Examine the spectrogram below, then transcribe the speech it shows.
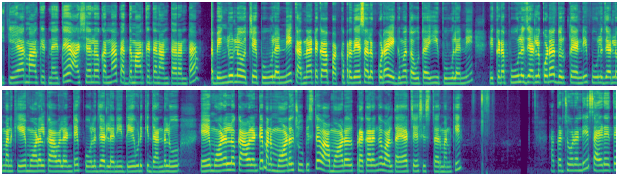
ఈ కేఆర్ మార్కెట్ని అయితే ఆసియాలో కన్నా పెద్ద మార్కెట్ అని అంటారంట. బెంగళూరులో వచ్చే పువ్వులన్నీ కర్ణాటక పక్క ప్రదేశాలకు కూడా ఎగుమతి అవుతాయి ఈ పువ్వులన్నీ. ఇక్కడ పూల జడలు కూడా దొరుకుతాయండి. పూల జడలు మనకి ఏ మోడల్ కావాలంటే పూల జడలని దేవుడికి దండలు ఏ మోడల్లో కావాలంటే మనం మోడల్ చూపిస్తే ఆ మోడల్ ప్రకారంగా వాళ్ళు తయారు చేసి ఇస్తారు మనకి. అక్కడ చూడండి సైడ్ అయితే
